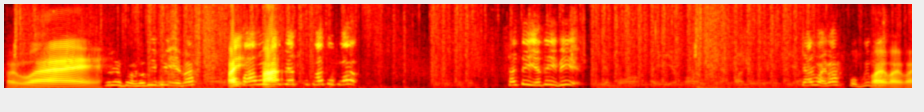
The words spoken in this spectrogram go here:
ไปเว้ยไม่ได้ฝั่งนู้นพี่พี่เห็นปะไปฟ้าปะฟ้ายัดฟ้าตัวฟ้าใช่ตีอย่าตีพี่เยี่ยมโมไอ้เยี่ยมโมเนี่ยก็อยู่เองเหี้ยยัดไหวปะผมขึ้นไปมาไป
